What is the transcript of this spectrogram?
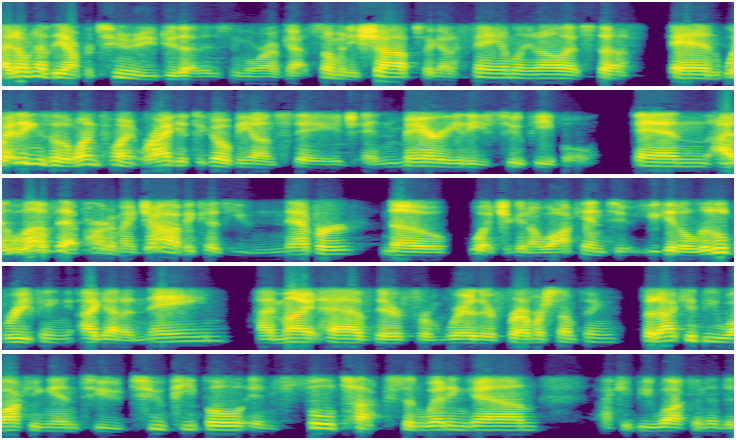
I don't have the opportunity to do that anymore. I've got so many shops, I got a family and all that stuff. And weddings are the one point where I get to go be on stage and marry these two people. And I love that part of my job because you never know what you're going to walk into. You get a little briefing. I got a name. I might have their from where they're from or something, but I could be walking into two people in full tux and wedding gown. I could be walking into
